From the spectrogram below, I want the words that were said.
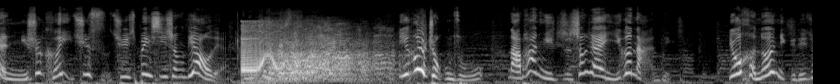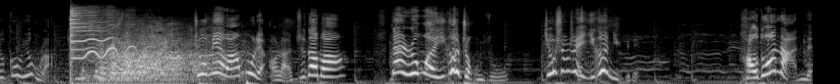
人你是可以去死去被牺牲掉的。一个种族，哪怕你只剩下一个男的，有很多女的就够用了，就灭亡不了了，知道不？但如果一个种族就剩下一个女的，好多男的。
